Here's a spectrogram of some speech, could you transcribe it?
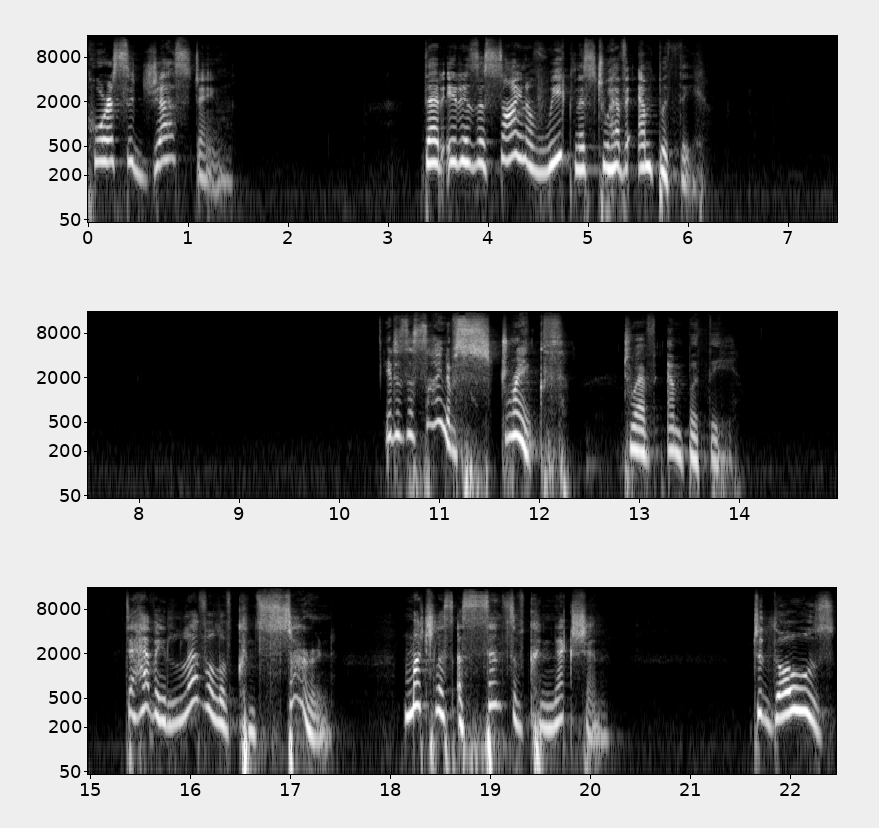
who are suggesting that it is a sign of weakness to have empathy. It is a sign of strength to have empathy, to have a level of concern, much less a sense of connection to those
